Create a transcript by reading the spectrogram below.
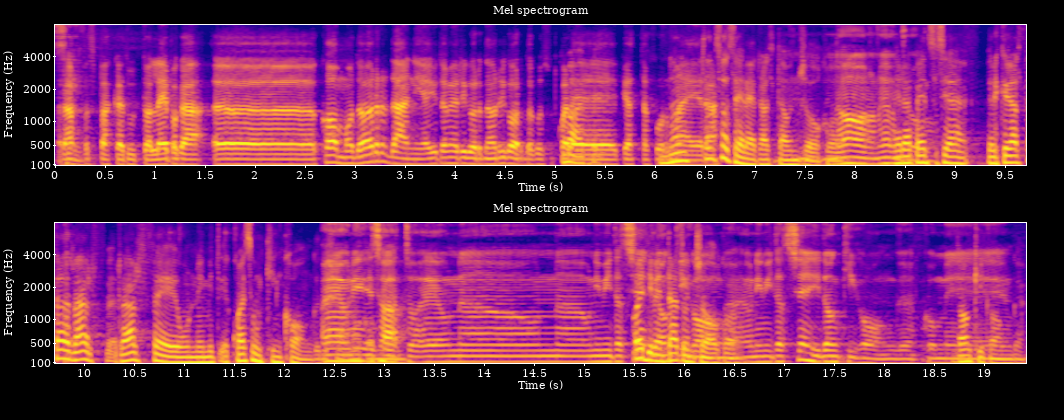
sì. Ralph spacca tutto all'epoca. Uh, Commodore, Dani, aiutami a ricordare, non ricordo su quale Ma, piattaforma non, era. Non so se era in realtà un gioco. No, non è un era, gioco. Penso sia, perché in realtà Ralph, Ralph è, un, è, quasi un King Kong. Diciamo, è un, esatto, è un, un, un'imitazione Poi è diventato di Donkey un Kong. gioco. È un'imitazione di Donkey Kong. Come, Donkey Kong,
